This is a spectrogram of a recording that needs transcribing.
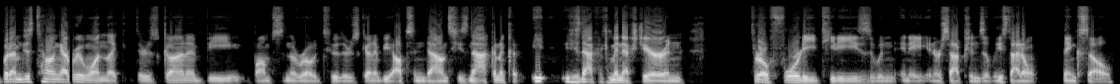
But I'm just telling everyone, like, there's going to be bumps in the road too. There's going to be ups and downs. He's not going to. He, he's not going to come in next year and throw 40 TDs and, and eight interceptions. At least I don't think so.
